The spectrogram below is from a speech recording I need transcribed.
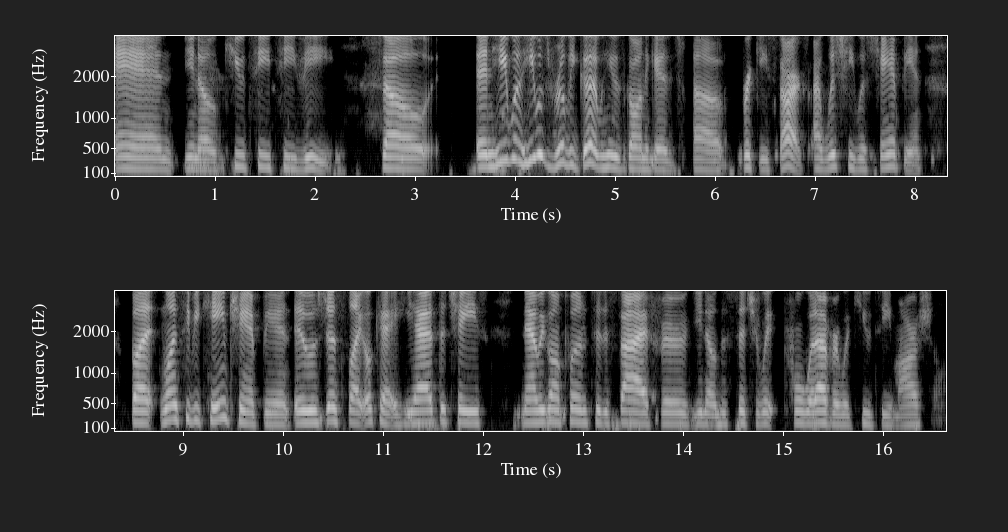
and you know QT TV. So and he was he was really good when he was going against uh Ricky Starks. I wish he was champion. But once he became champion, it was just like okay, he had the chase. Now we're gonna put him to the side for you know the situation for whatever with QT Marshall.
